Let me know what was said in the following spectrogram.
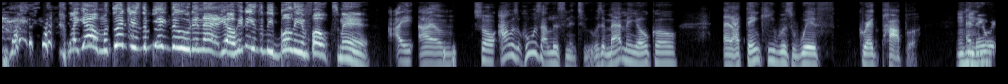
like yo, McGlinchey's the big dude in that. Yo, he needs to be bullying folks, man. I I um so I was who was I listening to? Was it Matt Maiocco? And I think he was with Greg Papa. Mhm. And they were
